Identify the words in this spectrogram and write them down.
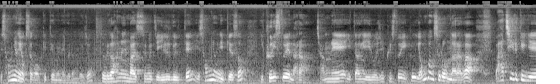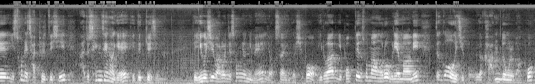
성령의 역사가 없기 때문에 그런 거죠. 그래서 우리가 하나님 말씀을 이제 읽을 때 이 성령님께서 이 그리스도의 나라, 장래에 이 땅에 이루어질 그리스도의 그 영광스러운 나라가 마치 이렇게 이제 이 손에 잡힐 듯이 아주 생생하게 느껴지는 이것이 바로 이제 성령님의 역사인 것이고 이러한 이 복된 소망으로 우리의 마음이 뜨거워지고 우리가 감동을 받고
